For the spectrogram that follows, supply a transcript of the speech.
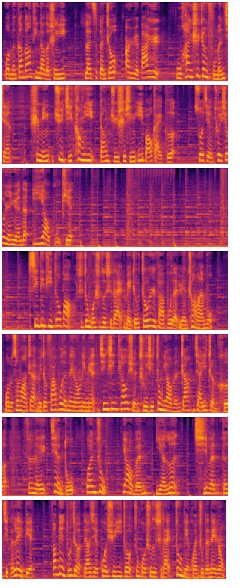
我们刚刚听到的声音，来自本周二月八日武汉市政府门前。市民聚集抗议当局实行医保改革，缩减退休人员的医药补贴。CDT 周报是中国数字时代每周周日发布的原创栏目。我们从网站每周发布的内容里面精心挑选出一些重要文章加以整合，分为荐读、关注、要闻、言论、奇闻等几个类别，方便读者了解过去一周中国数字时代重点关注的内容。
